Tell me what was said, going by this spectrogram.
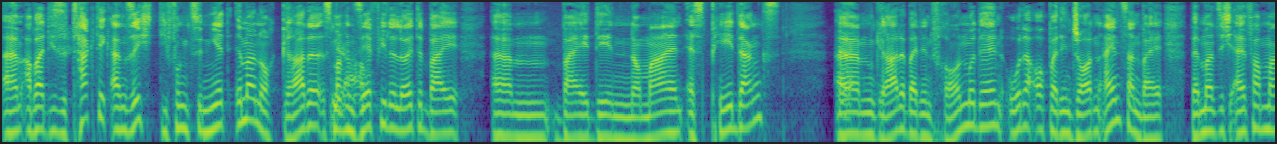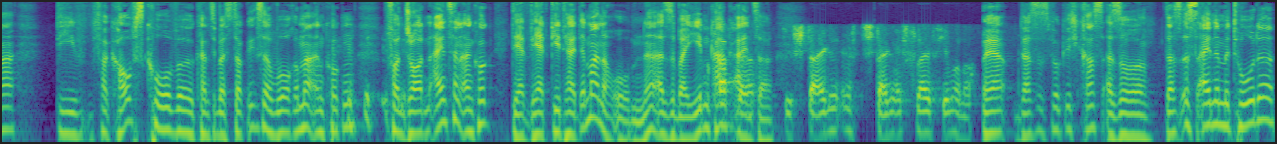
ähm, aber diese Taktik an sich, die funktioniert immer noch gerade. Es machen Ja. sehr viele Leute bei, ähm, bei den normalen SP-Dunks, ähm, gerade bei den Frauenmodellen oder auch bei den Jordan 1ern, weil wenn man sich einfach mal die Verkaufskurve, kannst du bei StockX oder wo auch immer angucken, von Jordan 1ern anguckt, der Wert geht halt immer nach oben, ne? Also bei jedem Kack Krass, 1er. ja. Die steigen, echt- steigen echt fleißig immer noch. Ja, das ist wirklich krass. Also, das ist eine Methode.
